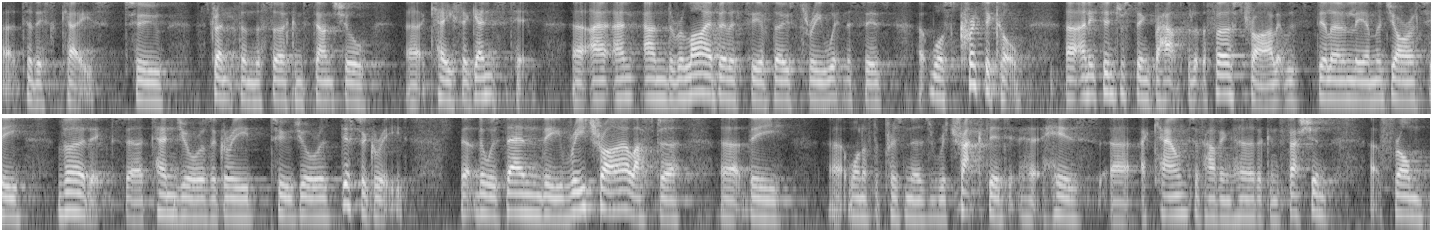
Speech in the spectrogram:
uh, to this case to strengthen the circumstantial uh, case against him. Uh, and, and the reliability of those three witnesses uh, was critical. And it's interesting, perhaps, that at the first trial it was still only a majority verdict. Ten jurors agreed, two jurors disagreed. There was then the retrial after the uh, one of the prisoners retracted his uh, account of having heard a confession uh, from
